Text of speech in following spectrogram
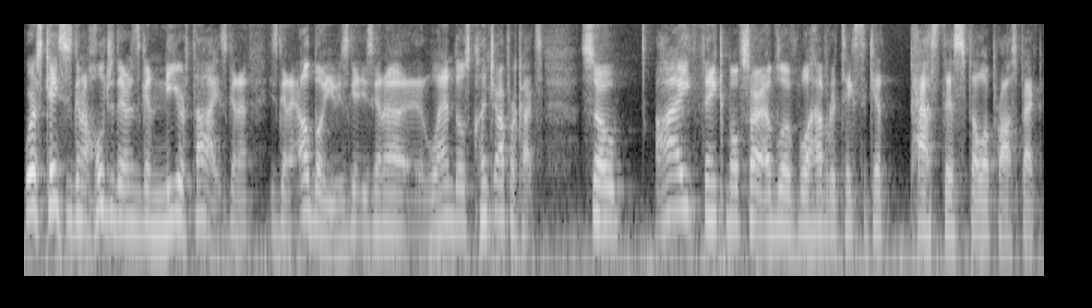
Worst case, he's going to hold you there and he's going to knee your thigh. He's going to he's going to elbow you. He's going he's going to land those clinch uppercuts. So I think Movsar Evloev will have what it takes to get past this fellow prospect.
